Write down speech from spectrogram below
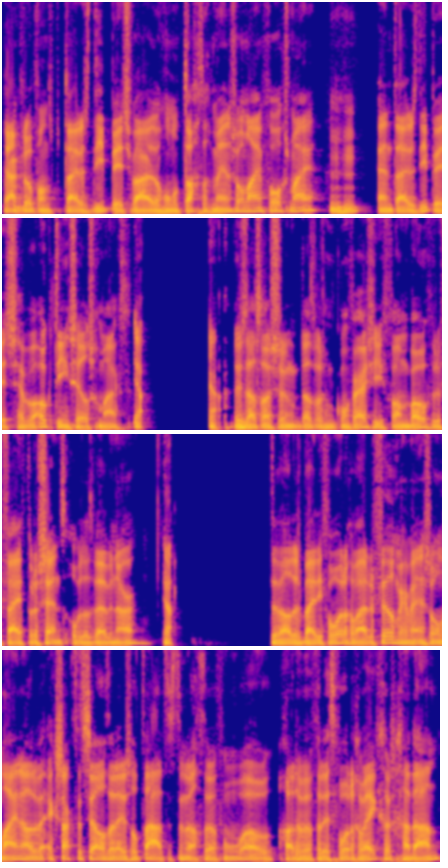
ja, klopt. Want tijdens die pitch waren er 180 mensen online volgens mij. En tijdens die pitch hebben we ook 10 sales gemaakt. Ja. Ja. Dus dat was, een, dat was een conversie van boven de 5% op dat webinar. Ja. Terwijl dus bij die vorige waren er veel meer mensen online. en hadden we exact hetzelfde resultaat. Dus toen dachten we van wow, hadden we van dit vorige week gedaan.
